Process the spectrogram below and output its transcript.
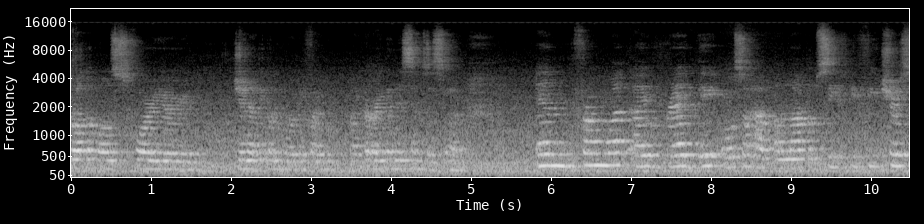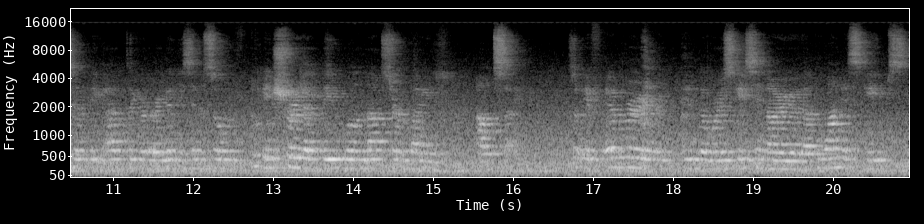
protocols for your genetically modified microorganisms as well. And from what I've read, they also have a lot of safety features that they add to your organism so to ensure that they will not survive outside. So if ever in the worst case scenario that one escapes,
